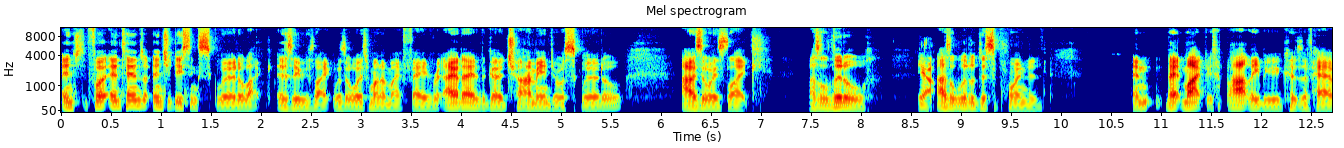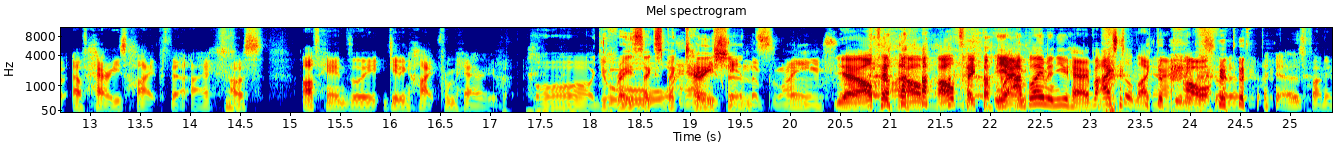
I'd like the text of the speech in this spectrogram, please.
in, for in terms of introducing Squirtle, like as he was like was always one of my favorite. I had to either go Charmander or Squirtle. I was always like, I was a little, Yeah. I was a little disappointed, and that might be partly because of ha- of Harry's hype that I I was offhandedly getting hype from Harry. But Oh, you raised Ooh, Harry's getting the expectations. blame. For yeah, I'll take I'll I'll take the blame. yeah, I'm blaming you, Harry. But I still like Yeah, the good I'll- episode. yeah, it was funny.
